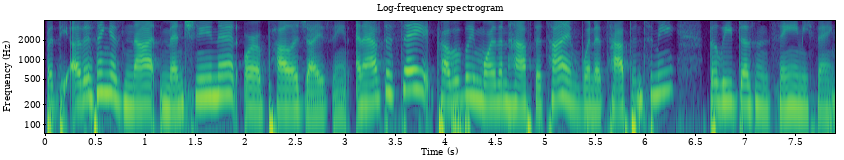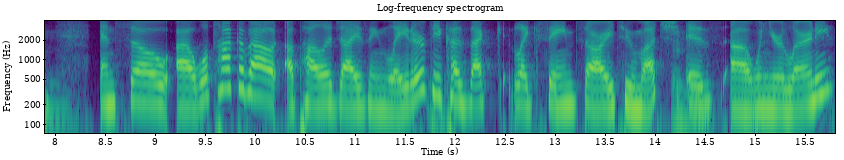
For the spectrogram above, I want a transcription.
But the other thing is not mentioning it or apologizing. And I have to say, probably more than half the time when it's happened to me, the lead doesn't say anything. Mm. And so uh, we'll talk about apologizing later mm-hmm. because that, like saying sorry too much, mm-hmm. is uh, when you're learning,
